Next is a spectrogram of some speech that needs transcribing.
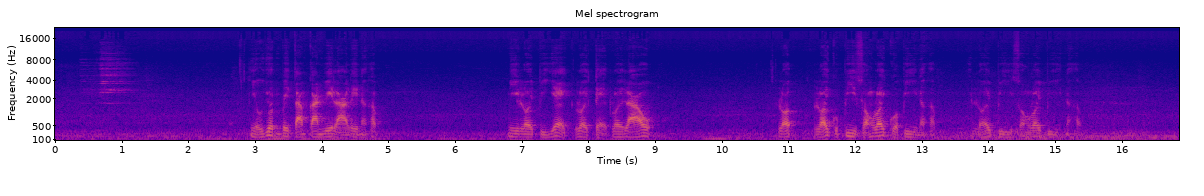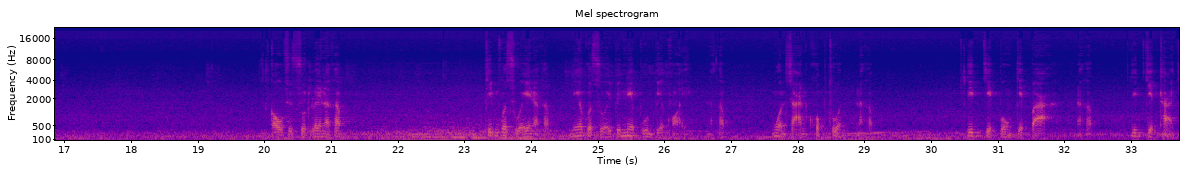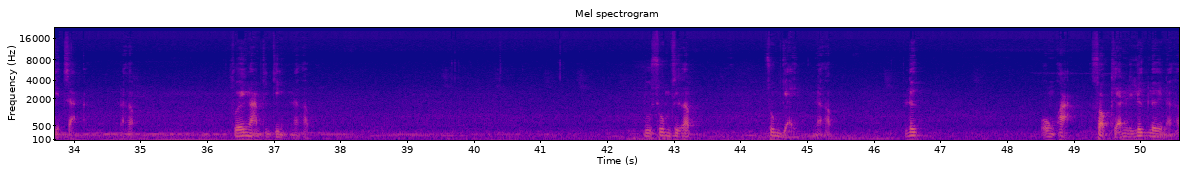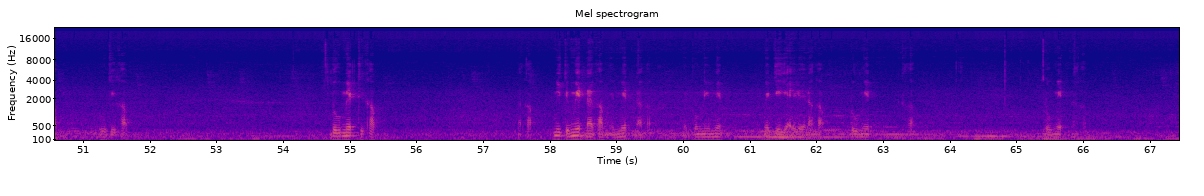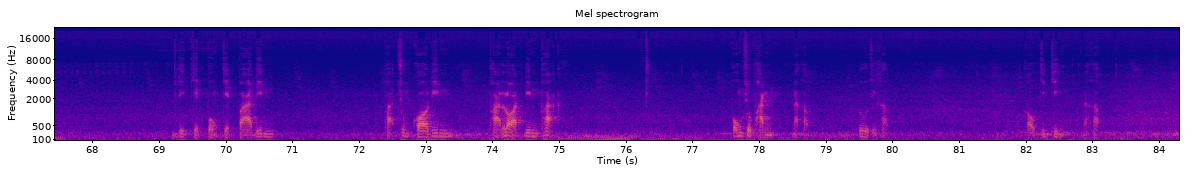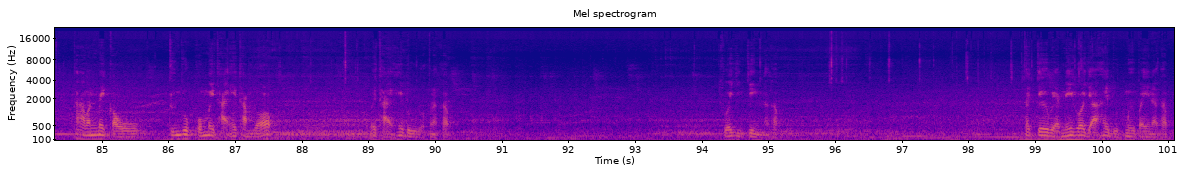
เหี่ยวย่นไปตามการเวลาเลยนะครับ มีรอยปีแยก รอยแตกรอยร้าวรอย ร้อยกว่าปีสองร้อยกว่าปีนะครับร้อยปีสองร้อยปีนะครับ เก่าสุดๆเลยนะครับพิมพ์ก็สวยนะครับ เนื้อก็สวยเป็นเนื้อปูนเปียกหอยนะครับ มวลสารครบถ้วนนะครับ ดินเจ็ดโป่งเจ็ดป่านะครับ ดินเจ็ดท่าเจ็ดสะนะครับ สวยงามจริง ๆนะครับ ดูซุ้มสิครับ ซุ้มใหญ่นะครับ ลึก องค์พระซอกแขนนี่ลึกเลยนะครับ ดูสิครับ ดูเม็ดสิครับนะครับ มีแต่เม็ดนะครับเห็นเม็ดนะครับเม็ดพวกนี้เม็ดเม็ดใหญ่ๆเลยนะครับ ดูเม็ดนะครับ ดูเม็ดนะครับดินเจ็ดโป่งเจ็ดป่าดิน พระชุมกอดิน พระรอดดินพระพงสุพรรณนะครับ ดูสิครับ เก่าจริง ๆนะครับ ถ้ามันไม่เก่าถึงยุคผมไม่ถ่ายให้ทำหรอกไม่ถ่ายให้ดูหรอกนะครับสวยจริง ๆ นะครับ ถ้าเจอแบบนี้ก็อย่าให้หลุดมือไปนะครับ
